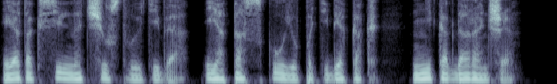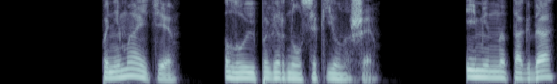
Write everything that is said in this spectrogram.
Я так сильно чувствую тебя. Я тоскую по тебе, как никогда раньше. Понимаете, Луи повернулся к юноше. Именно тогда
